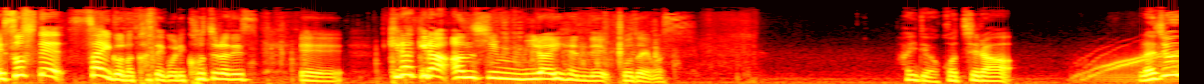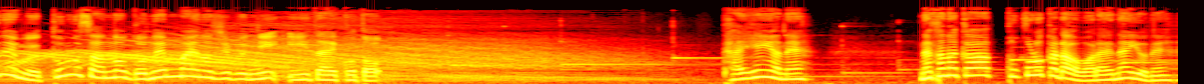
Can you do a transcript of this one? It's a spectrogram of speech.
え、そして、最後のカテゴリー、こちらです。えー、キラキラ安心未来編でございます。はい、ではこちら。ラジオネーム、トムさんの5年前の自分に言いたいこと。大変やね。なかなか心から笑えないよね。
